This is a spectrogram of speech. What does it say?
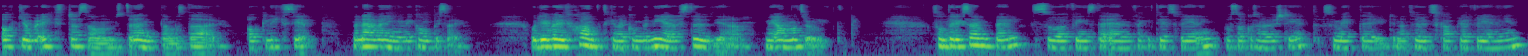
och jobbar extra som studentambassadör och läxhjälp, men även hänger med kompisar. Och det är väldigt skönt att kunna kombinera studierna med annat roligt. Som till exempel så finns det en fakultetsförening på Stockholms universitet som heter Den naturvetenskapliga föreningen.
